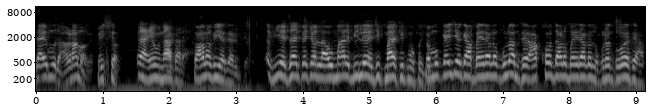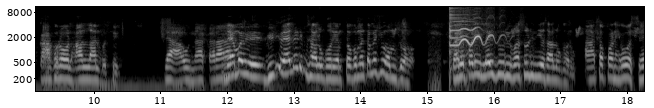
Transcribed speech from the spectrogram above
જાય હું રાવણામાં હવે. સ્પેશિયલ હા એવું ના કરાય. તો હાલો વીસ હજાર રૂપિયા. વીસ હજાર રૂપિયા જો લાવું મારે બિલે હજી માર્કેટમાં તો પડી હું કહી છે કે આ બૈરાનો ગુલામ છે આખો દાડો બૈરાનો લુગડો ધોવે છે આ કાકરો હાલ લાલ બધું એટલે આવું ના ને કરાય એમાં વીડિયો એલઈડી ચાલુ કર્યો એમ તો ગમે તમે શું સમજો? ઘરે પડી લઈ દૂરી વસૂલી ચાલુ કરું. આ તો પણ એવો છે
